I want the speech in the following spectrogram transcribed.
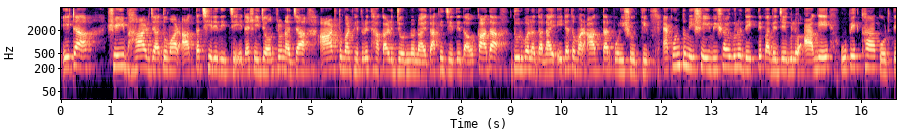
এটা সেই ভার যা তোমার আত্মা ছেড়ে দিচ্ছে, এটা সেই যন্ত্রণা যা আর তোমার ভেতরে থাকার জন্য নয়, তাকে যেতে দাও। কাদা, দুর্বলতা নয় এটা তোমার আত্মার পরিশুদ্ধি। এখন তুমি সেই বিষয়গুলো দেখতে পাবে যেগুলো আগে উপেক্ষা করতে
